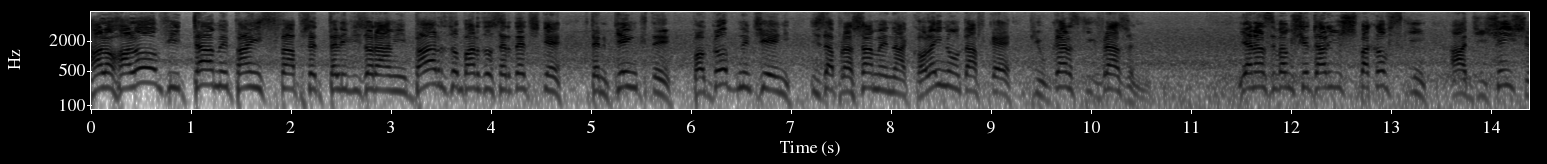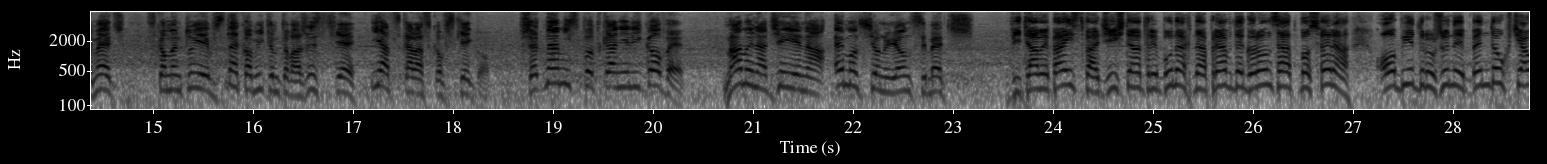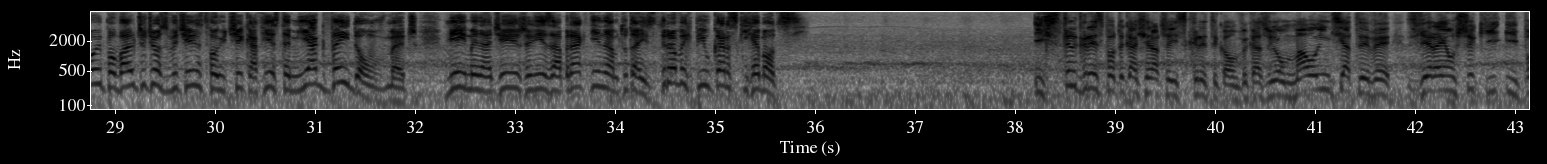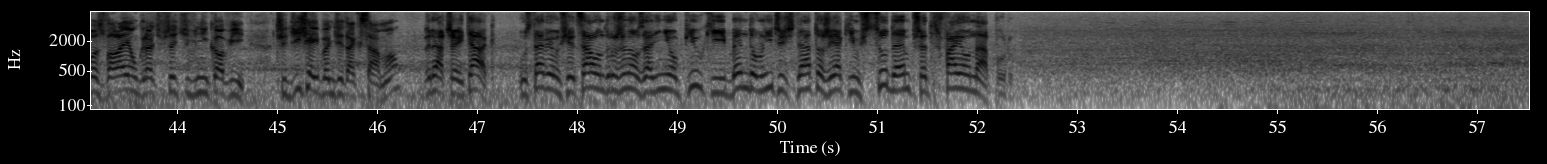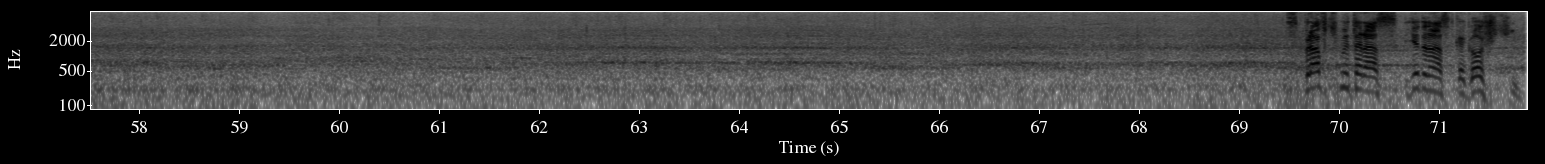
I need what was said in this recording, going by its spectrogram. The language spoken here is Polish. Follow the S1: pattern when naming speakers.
S1: Halo, halo, witamy Państwa przed telewizorami bardzo, bardzo serdecznie w ten piękny, pogodny dzień i zapraszamy na kolejną dawkę piłkarskich wrażeń. Ja nazywam się Dariusz Szpakowski, a dzisiejszy mecz skomentuję w znakomitym towarzystwie Jacka Laskowskiego. Przed nami spotkanie ligowe. Mamy nadzieję na emocjonujący mecz.
S2: Witamy Państwa. Dziś na trybunach naprawdę gorąca atmosfera. Obie drużyny będą chciały powalczyć o zwycięstwo i ciekaw jestem, jak wejdą w mecz. Miejmy nadzieję, że nie zabraknie nam tutaj zdrowych piłkarskich emocji.
S1: Ich styl gry spotyka się raczej z krytyką. Wykazują mało inicjatywy, zwierają szyki i pozwalają grać przeciwnikowi. Czy dzisiaj będzie tak samo?
S2: Raczej tak. Ustawią się całą drużyną za linią piłki i będą liczyć na to, że jakimś cudem przetrwają napór.
S1: Sprawdźmy teraz jedenastkę gości.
